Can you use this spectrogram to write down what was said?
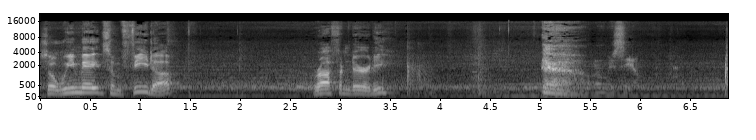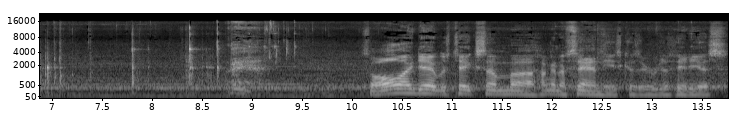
So we made some feet up, rough and dirty. Let me see. So all I did was take some, uh, I'm going to sand these because they were just hideous.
